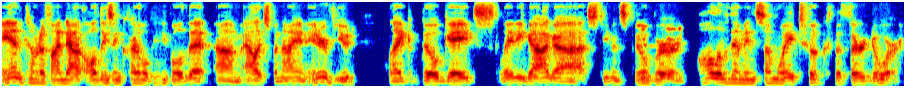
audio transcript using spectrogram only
and come to find out all these incredible people that um, alex Banayan interviewed like Bill Gates, Lady Gaga, Steven Spielberg, all of them in some way took the third door.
